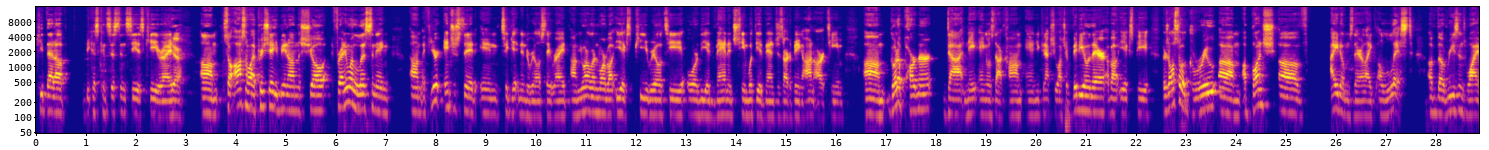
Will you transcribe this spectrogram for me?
keep that up because consistency is key, right? yeah. Um, so awesome. Well, I appreciate you being on the show. For anyone listening, um, if you're interested into getting into real estate, right? Um, you want to learn more about EXP Realty or the Advantage team, what the advantages are to being on our team. Um, go to partner.nateangles.com and you can actually watch a video there about EXP. There's also a group, um, a bunch of items there, like a list of the reasons why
